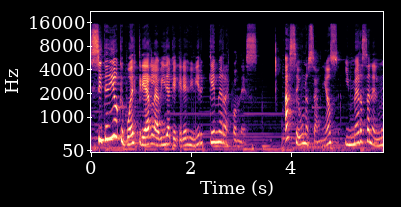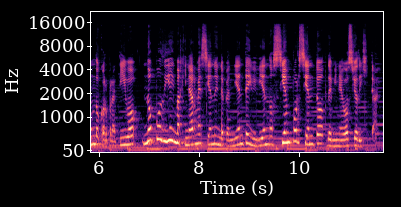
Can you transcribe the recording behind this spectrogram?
Si te digo que podés crear la vida que querés vivir, ¿qué me respondes? Hace unos años, inmersa en el mundo corporativo, no podía imaginarme siendo independiente y viviendo 100% de mi negocio digital.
